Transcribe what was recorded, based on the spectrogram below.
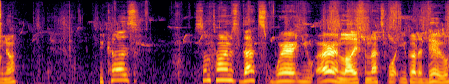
you know? Because sometimes that's where you are in life and that's what you gotta do.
